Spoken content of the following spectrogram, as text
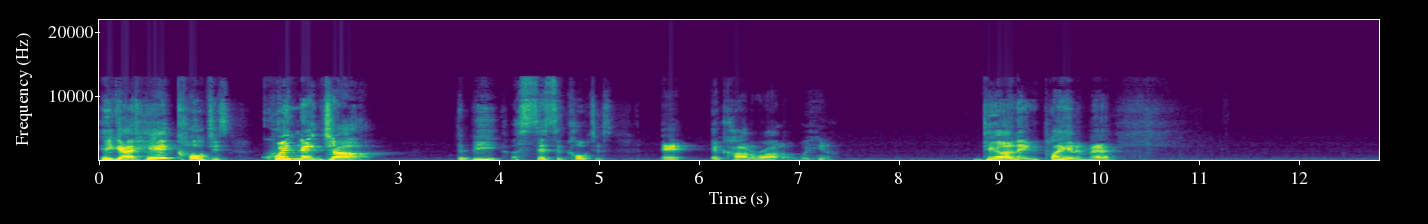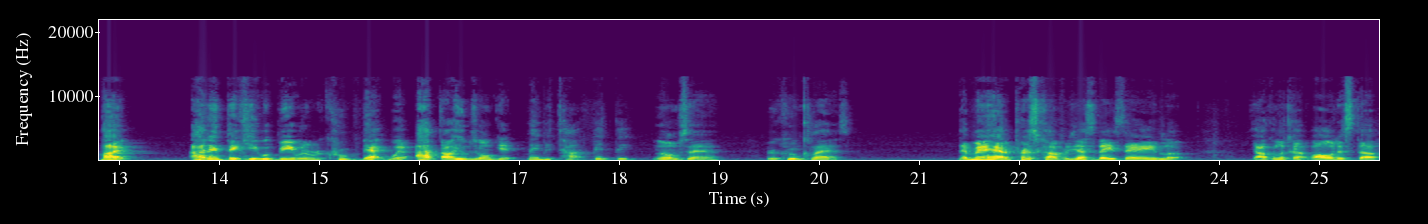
He got head coaches quitting their job to be assistant coaches at, at Colorado with him. Deion ain't playing it, man. Like, I didn't think he would be able to recruit that well. I thought he was going to get maybe top 50. You know what I'm saying? Recruiting class. That man had a press conference yesterday. He said, hey, look, Y'all can look up all this stuff.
